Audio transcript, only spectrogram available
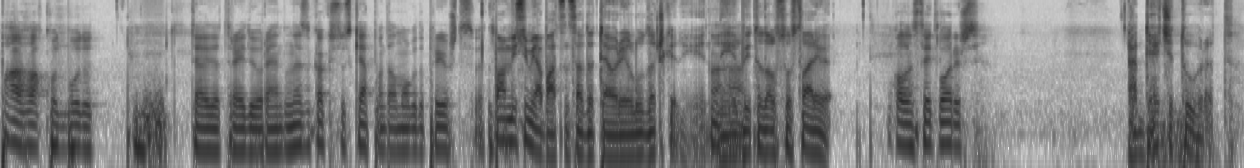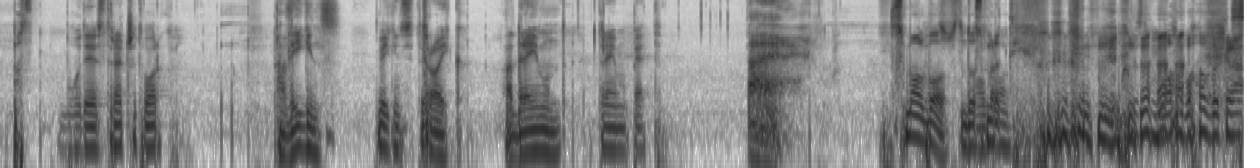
Pa ako budu teli da traduju Randall, ne znam kako su s capom, da li mogu da priušte sve to. Pa mislim ja bacam sada teorije ludačke, nije, nije Aha. bitno da li su ostvarive. Golden State Warriors. A gde će tu, brat? Bude stretch četvorka. A Wiggins, Vikings je tri. trojka. A Draymond? Trejmo pet. Aj, small ball, do Small smrti. Small ball do kraja.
